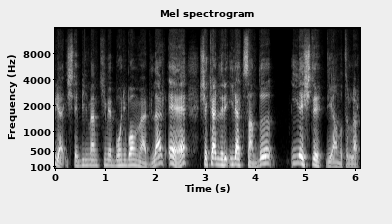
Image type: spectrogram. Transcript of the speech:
ya işte bilmem kime bonibon verdiler. E şekerleri ilaç sandı iyileşti diye anlatırlar.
